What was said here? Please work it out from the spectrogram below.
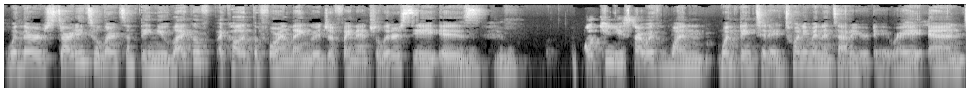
when they're starting to learn something new like a, I call it the foreign language of financial literacy is mm-hmm, mm-hmm. what can you start with one one thing today 20 minutes out of your day right? And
